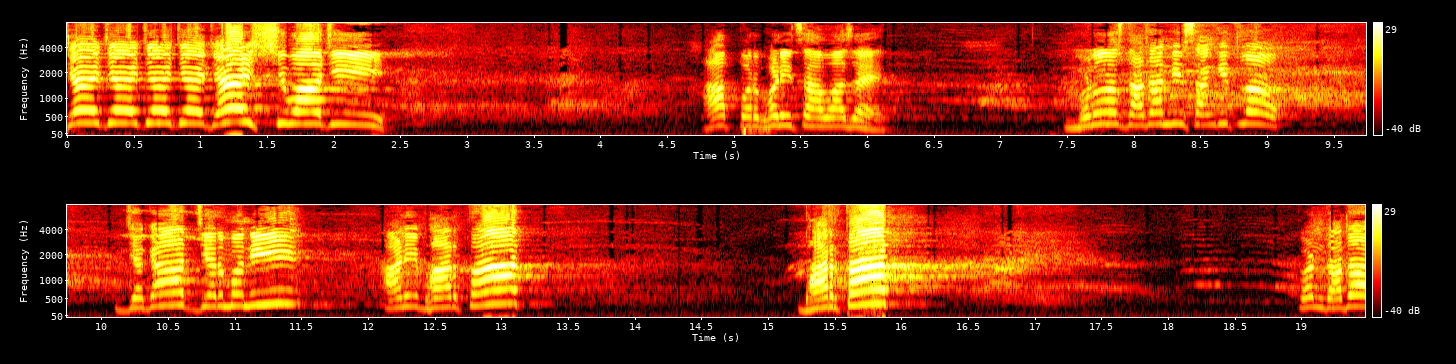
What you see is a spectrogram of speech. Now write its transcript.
जय जय जय जय जय शिवाजी। हा परभणीचा आवाज़ आहे. म्हणूनच दादांनी सांगितलं, जगात जर्मनी आणि भारतात भारतात पण दादा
